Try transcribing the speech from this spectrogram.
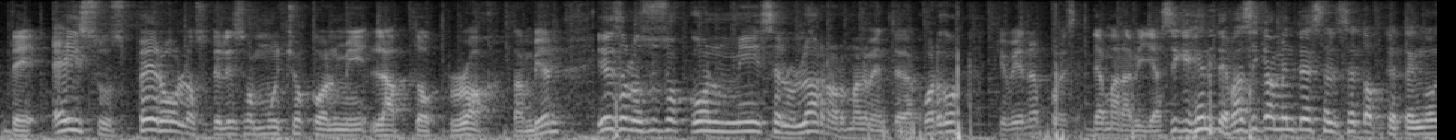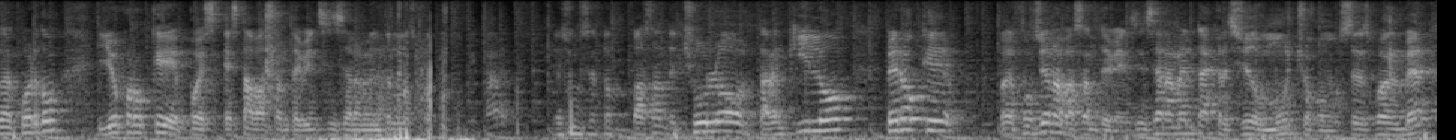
de Asus, pero los utilizo mucho con mi laptop ROG también. Y eso los uso con mi celular normalmente, ¿de acuerdo? Que viene pues de maravilla. Así que gente, básicamente es el setup que tengo, ¿de acuerdo? Y yo creo que pues está bastante bien, sinceramente, no nos podemos Es un setup bastante chulo, tranquilo, pero que pues, funciona bastante bien. Sinceramente ha crecido mucho, como ustedes pueden ver.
